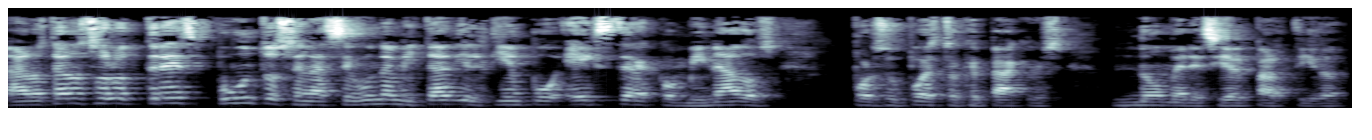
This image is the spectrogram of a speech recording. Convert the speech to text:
Anotaron solo 3 puntos en la segunda mitad y el tiempo extra combinados. Por supuesto que Packers no merecía el partido.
